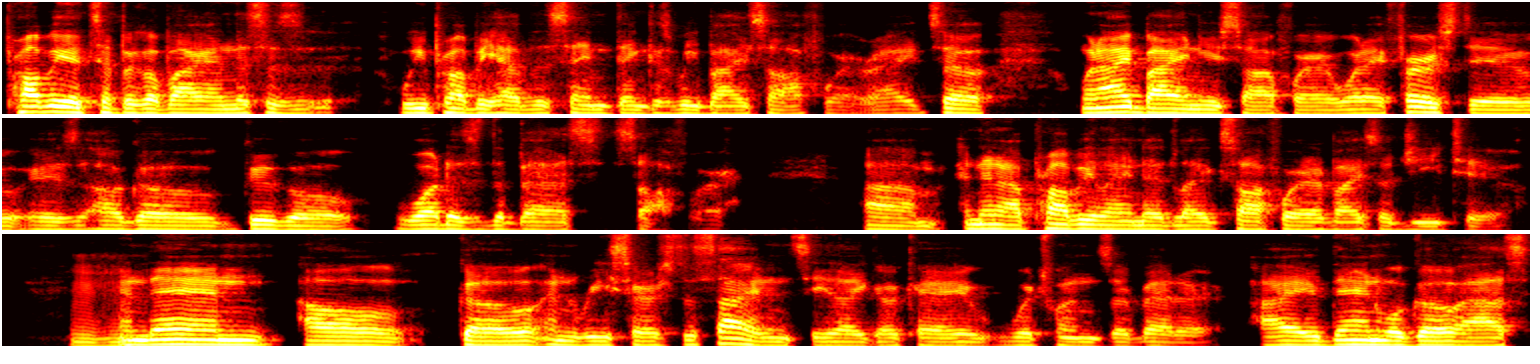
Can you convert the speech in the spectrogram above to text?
probably a typical buyer and this is we probably have the same thing because we buy software right? So when i buy a new software what i first do is i'll go google what is the best software? Um, and then i'll probably land at like software advice or g2 hmm and then i'll go and research the site and see like okay which ones are better? I then will go ask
